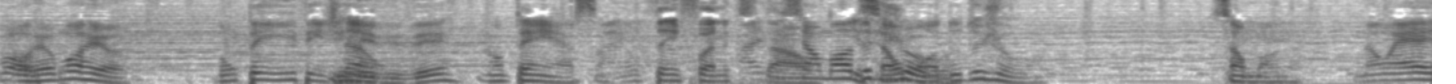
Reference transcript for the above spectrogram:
morreu. Morreu, morreu. Não tem item de Não. reviver? Não tem essa. Não tem Phoenix Mas Down. esse é o modo Isso de é o jogo. modo do jogo. Isso é o modo. Não é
